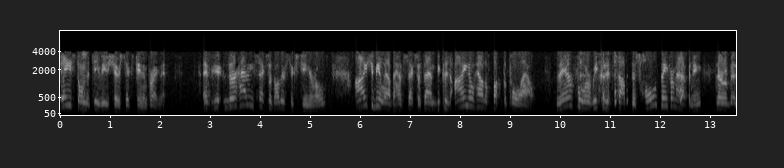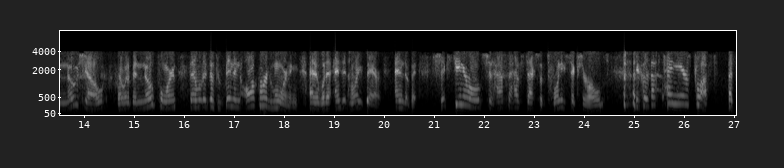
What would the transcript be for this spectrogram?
based on the TV show 16 and pregnant. If they're having sex with other 16 year olds, I should be allowed to have sex with them because I know how to fuck the pull out. Therefore, we could have stopped this whole thing from happening. There would have been no show. There would have been no porn. There would have just been an awkward morning, and it would have ended right there. End of it. 16 year olds should have to have sex with 26 year olds because that's 10 years plus. That's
